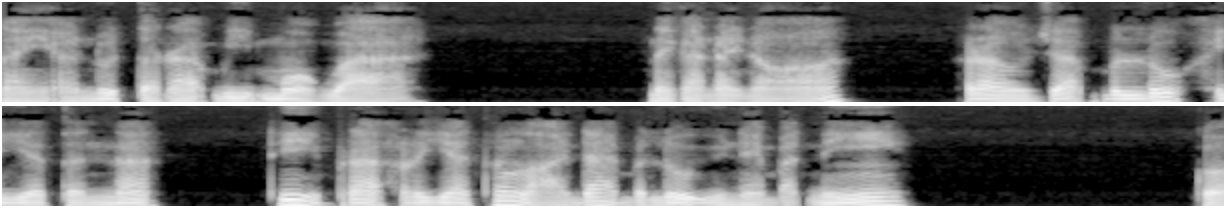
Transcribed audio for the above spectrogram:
ในอนุตตรวิโมกว่า ในการไรหนอ เราจะบรรลุอายตนะที่พระอริยทั้งหลายได้บรรลุอยู่ในบัดนี้ ก็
